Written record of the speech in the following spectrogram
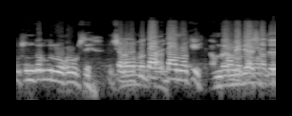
খুব সুন্দর গুরু হল উঠছে। দাম কি? আমরা মিডিয়ার সাথে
